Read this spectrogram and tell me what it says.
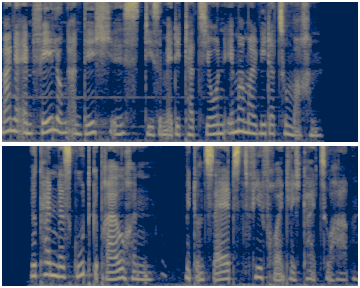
Meine Empfehlung an dich ist, diese Meditation immer mal wieder zu machen. Wir können das gut gebrauchen, mit uns selbst viel Freundlichkeit zu haben.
